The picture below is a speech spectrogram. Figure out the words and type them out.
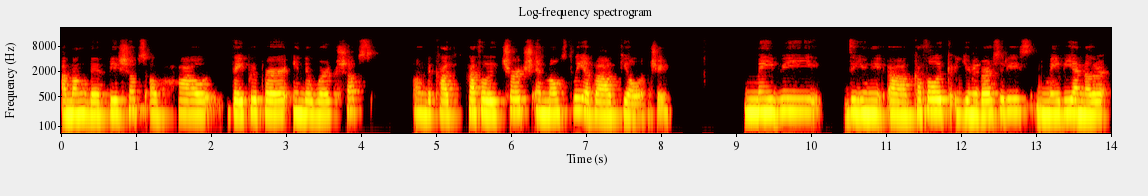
among the bishops of how they prepare in the workshops on the Catholic Church and mostly about theology. Maybe the uni, uh, Catholic universities, maybe another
